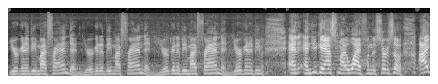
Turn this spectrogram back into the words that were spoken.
You're going to be my friend, and you're going to be my friend, and you're going to be my friend, and you're going to be my... And, and you can ask my wife when the service is over. I,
